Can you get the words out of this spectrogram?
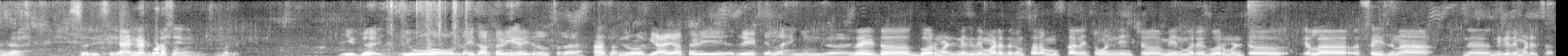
ಹಂಗಾಗಿ. ಸರಿ ಸರಿ. ಎಣ್ಣೆ ಕೊಡ ಸರ್ ಮರಿ ಈಗ ಇವು ಒಂದ್ ಐದಾರು ತಳಿ ಹೇಳಿದ್ರಲ್ಲ ಸರ್? ಹಾಂ ಸರ್. ಇದ್ರೊಳಗೆ ಯಾವ ಯಾವ ತಳಿ ರೇಟ್ ಎಲ್ಲ ಹೆಂಗ ರೇಟ್ ಗೌರ್ಮೆಂಟ್ ನಿಗದಿ ಮಾಡಿರ್ತಕ್ಕಂಥ ಸರ್ ಮುಕ್ಕಾಲು ಇಂಚು ಒಂದ್ ಇಂಚು ಮೀನ್ ಮರಿ ಗೌರ್ಮೆಂಟ್ ಎಲ್ಲ ಸೈಜ್ನ ನಿಗದಿ ಮಾಡಿದೆ ಸರ್.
